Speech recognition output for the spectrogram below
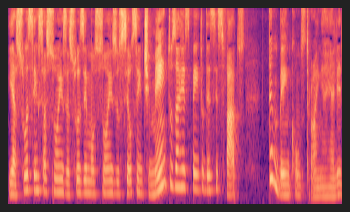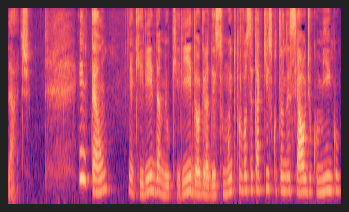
E as suas sensações, as suas emoções, os seus sentimentos a respeito desses fatos também constroem a realidade. Então, minha querida, meu querido, eu agradeço muito por você estar aqui escutando esse áudio comigo.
